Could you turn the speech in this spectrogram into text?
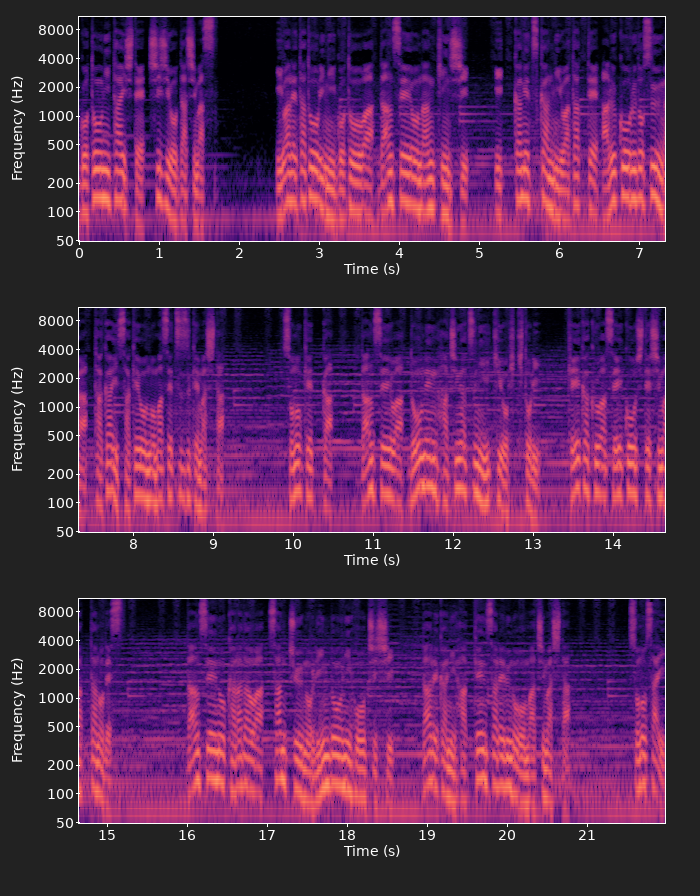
後藤に対して指示を出します。言われた通りに後藤は男性を軟禁し、1ヶ月間にわたってアルコール度数が高い酒を飲ませ続けました。その結果、男性は同年8月に息を引き取り、計画は成功してしまったのです。男性の体は山中の林道に放置し、誰かに発見されるのを待ちました。その際、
